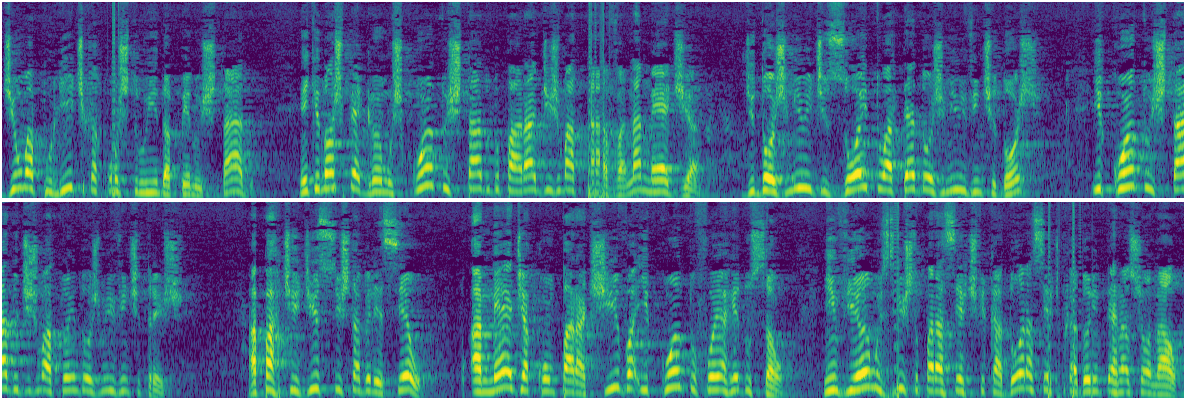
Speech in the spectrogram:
de uma política construída pelo Estado, em que nós pegamos quanto o Estado do Pará desmatava, na média, de 2018 até 2022 e quanto o Estado desmatou em 2023. A partir disso se estabeleceu a média comparativa e quanto foi a redução. Enviamos isto para a certificadora, a certificadora internacional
